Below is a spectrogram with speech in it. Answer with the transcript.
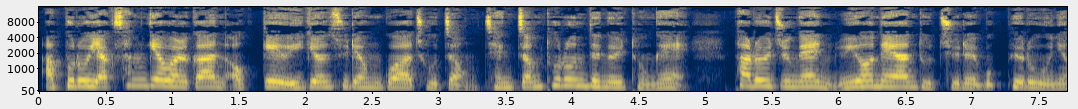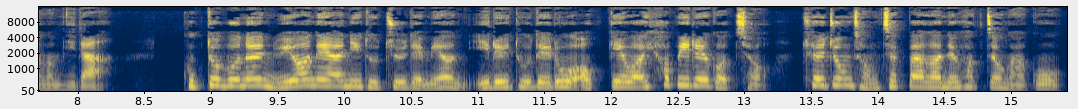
앞으로 약 3개월간 업계 의견 수렴과 조정, 쟁점 토론 등을 통해 8월 중엔 위원회안 도출을 목표로 운영합니다. 국토부는 위원회안이 도출되면 이를 토대로 업계와 협의를 거쳐 최종 정책 방안을 확정하고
